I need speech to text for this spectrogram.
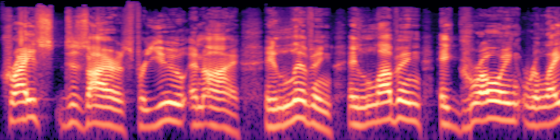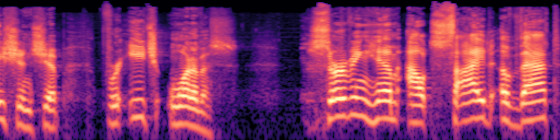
Christ desires for you and I a living, a loving, a growing relationship for each one of us. Serving Him outside of that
